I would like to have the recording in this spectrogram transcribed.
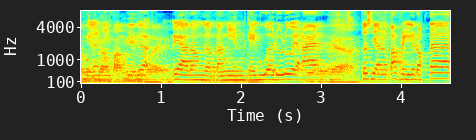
Atau Jangan gampangin juga ya. ya atau gampangin kayak gua dulu ya kan Iya. terus jangan lupa pergi ke dokter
